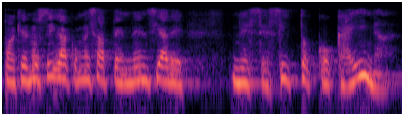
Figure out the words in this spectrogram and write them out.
Para que no siga con esa tendencia de necesito cocaína,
